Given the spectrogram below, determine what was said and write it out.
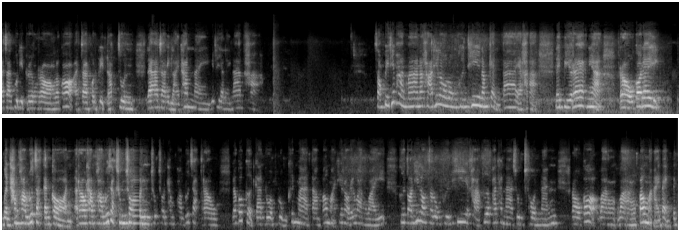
อาจารย์ภูดิตเรืองรอง แล้วก็อาจารย์พลกฤษรักจุลและอาจารย์อีกหลายท่านในวิทยาลัยน่านค่ะ สองปีที่ผ่านมานะคะที่เราลงพื้นที่น้ำแก่นใต้อะค่ะ ในปีแรกเนี่ยเราก็ได้เหมือนทำความรู้จักกันก่อน เราทำความรู้จักชุมชน ชุมชนทำความรู้จักเรา แล้วก็เกิดการรวมกลุ่มขึ้นมาตามเป้าหมายที่เราได้วางไว้ คือตอนที่เราจะลงพื้นที่ค่ะ เพื่อพัฒนาชุมชนนั้น เราก็วางวางเป้าหมายแบ่งเป็น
